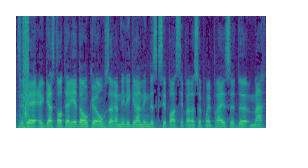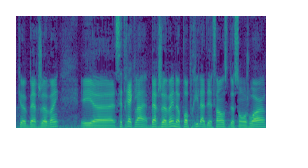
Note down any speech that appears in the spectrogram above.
C'était euh, Gaston Terrier. Donc, on vous a ramené les grandes lignes de ce qui s'est passé pendant ce point de presse de Marc Bergevin. Et euh, c'est très clair. Bergevin n'a pas pris la défense de son joueur.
